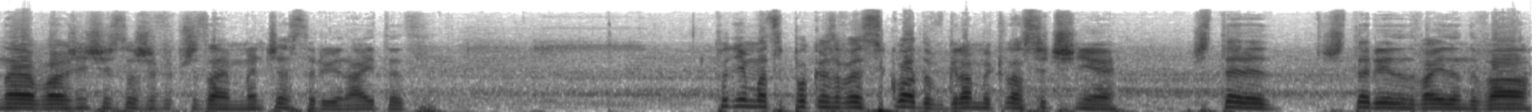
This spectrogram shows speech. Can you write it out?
Najważniejsze jest to, że wyprzedzałem Manchester United. Tu nie ma co pokazywać składów, gramy klasycznie 4-1-2-1-2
